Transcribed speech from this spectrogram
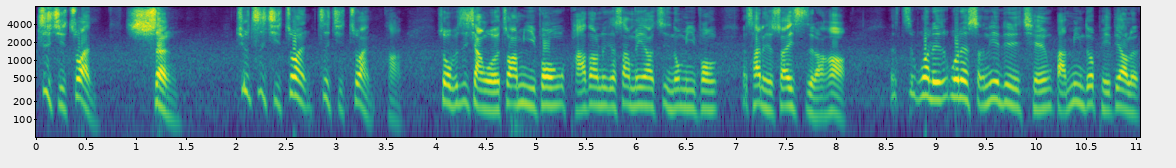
自己赚省，就自己赚自己赚啊。所以我不是讲我抓蜜蜂，爬到那个上面要自己弄蜜蜂，差点摔死了哈。这为了为了省那点钱，把命都赔掉了，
